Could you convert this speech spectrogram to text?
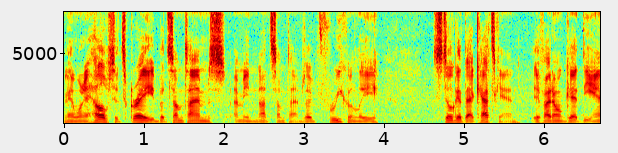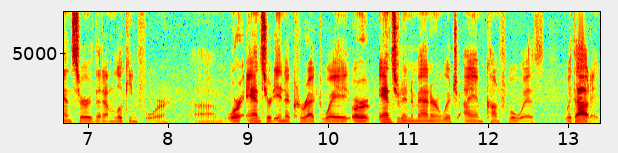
And when it helps, it's great. But sometimes, I mean, not sometimes, I frequently still get that CAT scan if I don't get the answer that I'm looking for, um, or answered in a correct way, or answered in a manner in which I am comfortable with without it.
